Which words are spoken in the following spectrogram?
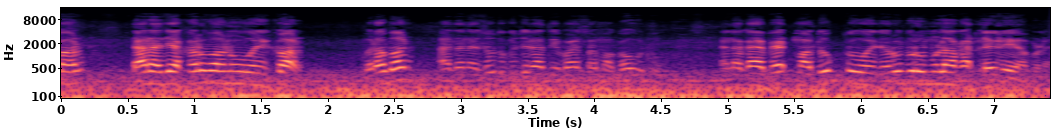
કર. તારે જે કરવાનું હોય એ કર. બરાબર? આ તને શુદ્ધ ગુજરાતી ભાષામાં કહું છું. અને કાંઈ પેટમાં દુખતું હોય તો રૂબરૂ મુલાકાત લઈ લઈએ આપણે.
